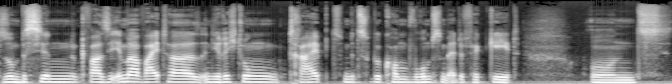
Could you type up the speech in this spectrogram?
so ein bisschen quasi immer weiter in die Richtung treibt, mitzubekommen, worum es im Endeffekt geht. Und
